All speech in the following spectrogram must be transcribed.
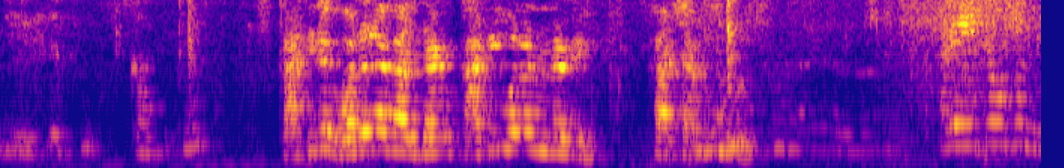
নিয়ে কাঠিটা ঘরে রাখা আছে, দেখো কাঠি বলে না কাঠ বলো। আরে এটা ওখানে।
